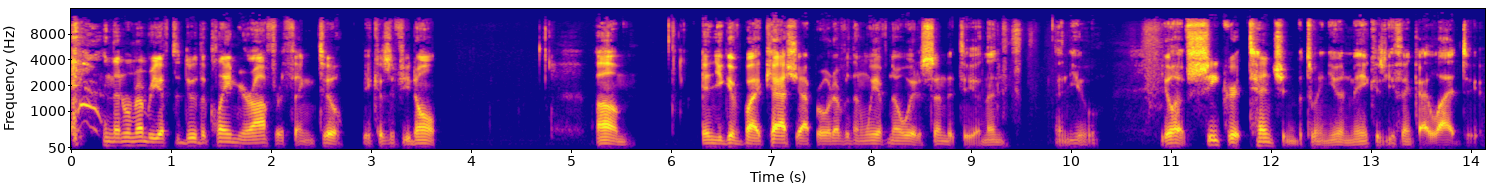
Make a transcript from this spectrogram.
and then remember you have to do the claim your offer thing too, because if you don't, um, and you give by Cash App or whatever, then we have no way to send it to you, and then then you you'll have secret tension between you and me because you think I lied to you.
